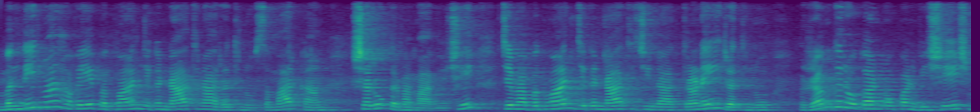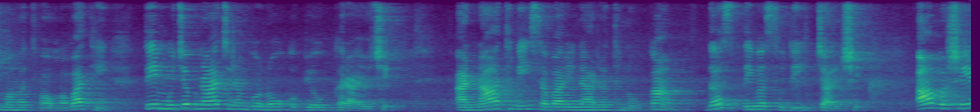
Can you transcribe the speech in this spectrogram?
મંદિરમાં હવે ભગવાન જગન્નાથના રથનું સમારકામ શરૂ કરવામાં આવ્યું છે, જેમાં ભગવાન જગન્નાથજીના ત્રણેય રથનું રંગરોગાનનું પણ વિશેષ મહત્વ હોવાથી તે મુજબના જ રંગોનો ઉપયોગ કરાયો છે. આ નાથની સવારીના રથનું કામ દસ દિવસ સુધી ચાલશે. આ વર્ષે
